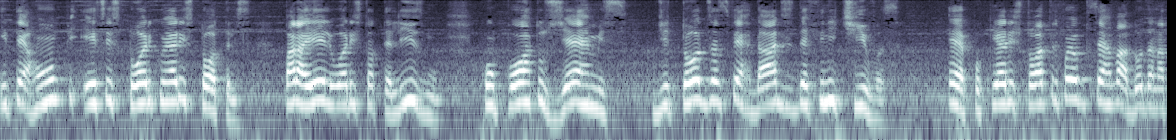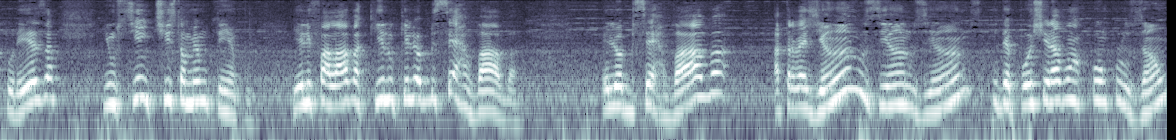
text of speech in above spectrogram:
interrompe esse histórico em Aristóteles. Para ele, o aristotelismo comporta os germes de todas as verdades definitivas. É, porque Aristóteles foi observador da natureza e um cientista ao mesmo tempo. E ele falava aquilo que ele observava. Ele observava através de anos e anos e anos e depois tirava uma conclusão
